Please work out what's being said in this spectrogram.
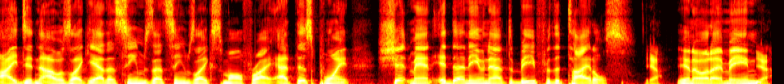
I didn't. I was like, yeah, that seems that seems like small fry. At this point, shit, man, it doesn't even have to be for the titles. Yeah. you know what I mean. Yeah.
